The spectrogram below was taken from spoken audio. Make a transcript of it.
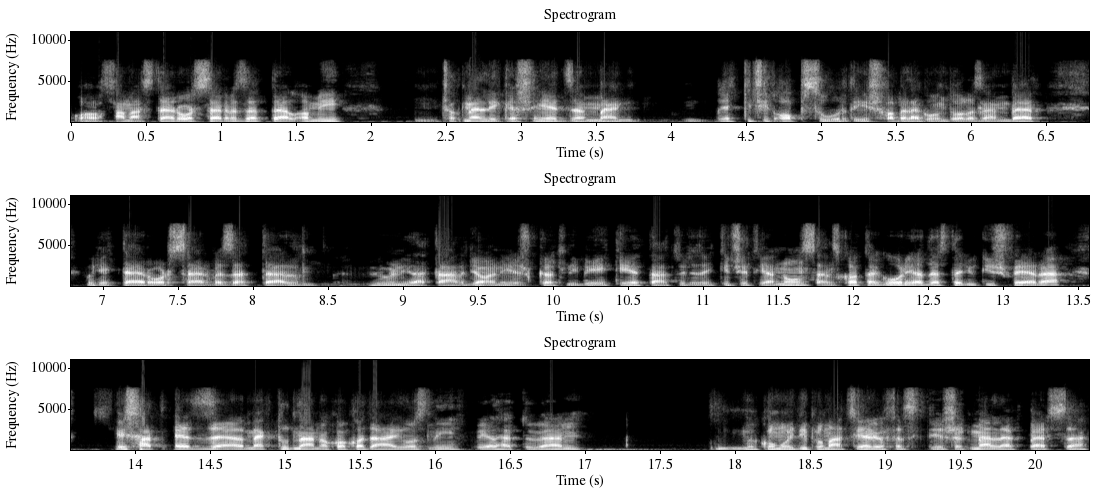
a Hamas terrorszervezettel, ami csak mellékesen jegyzem meg, egy kicsit abszurd is, ha belegondol az ember, hogy egy terrorszervezettel ülni le, tárgyalni és kötni békét, tehát hogy ez egy kicsit ilyen nonsens kategória, de ezt tegyük is félre, és hát ezzel meg tudnának akadályozni vélhetően komoly diplomáciai erőfeszítések mellett persze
